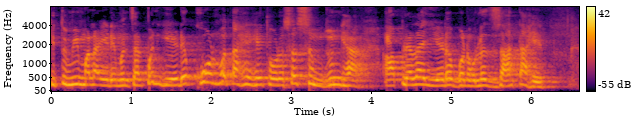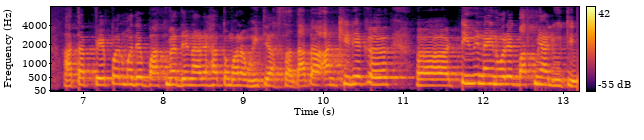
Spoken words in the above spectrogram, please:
की तुम्ही मला येडे म्हणचाल पण येडे कोण होत आहे हे थोडंसं समजून घ्या. आपल्याला येडं बनवलं जात आहे. आता पेपरमध्ये बातम्या देणाऱ्या हा तुम्हाला माहिती असतात. आता आणखीन एक टी व्ही नाईनवर एक बातमी आली होती.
